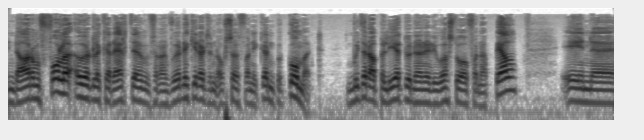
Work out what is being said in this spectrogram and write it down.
en daarom volle ouerlike regte en verantwoordelikhede ten opsigte van die kind bekom het. Die moeder appeleer toe na die Hoogste Hof van Appel en uh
